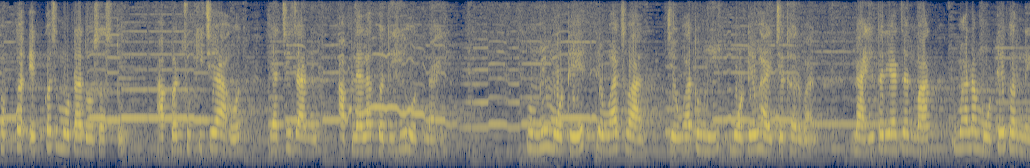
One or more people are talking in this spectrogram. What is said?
फक्त एकच मोठा दोष असतो. आपण चुकीचे आहोत याची जाणीव आपल्याला कधीही होत नाही. तुम्ही मोठे तेव्हाच व्हाल जेव्हा तुम्ही मोठे व्हायचे ठरवाल. नाहीतर या जन्मात तुम्हाला मोठे करणे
